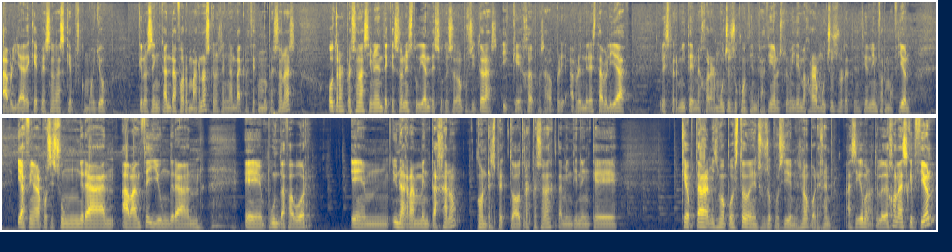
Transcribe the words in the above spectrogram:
habilidad de que personas que, pues como yo, que nos encanta formarnos, que nos encanta crecer como personas, otras personas simplemente que son estudiantes o que son opositoras y que, joder, pues aprender esta habilidad les permite mejorar mucho su concentración, les permite mejorar mucho su retención de información y al final, pues es un gran avance y un gran eh, punto a favor em, y una gran ventaja, ¿no? Con respecto a otras personas que también tienen que, que optar al mismo puesto en sus oposiciones, ¿no? Por ejemplo. Así que bueno, te lo dejo en la descripción.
